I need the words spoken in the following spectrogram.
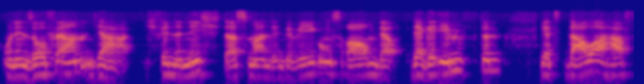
Und insofern, ja, ich finde nicht, dass man den Bewegungsraum der, der Geimpften jetzt dauerhaft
